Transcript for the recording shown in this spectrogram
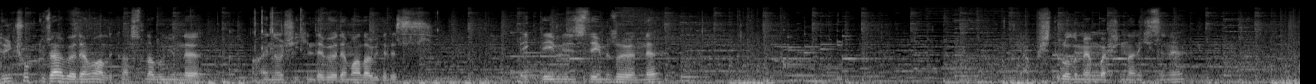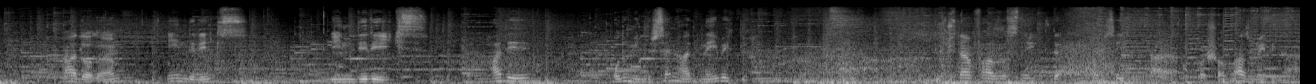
Dün çok güzel bir ödeme aldık. Aslında bugün de aynı o şekilde bir ödeme alabiliriz. Bekleğimiz isteğimiz o yönde. Yapıştır oğlum en başından ikisini. Hadi oğlum. İndir X. İndir X. Hadi. Oğlum indirsene hadi neyi bekliyorsun? Üçten fazlasını yükle koysaydın ha, hoş olmaz mıydı ya?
